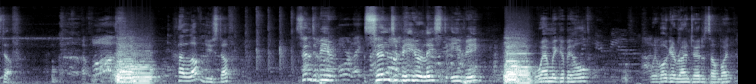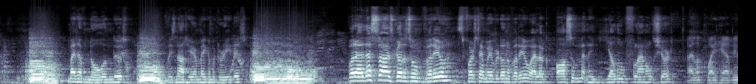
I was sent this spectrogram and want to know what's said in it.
Stuff. I love new stuff. Soon to be soon to be released EP. When we could behold. We will get round to it at some point. Might have Nolan do it. He's not here, make him agree to it. But uh, this song's got its own video. It's the first time we ever done a video. I look awesome in a yellow flannel shirt. I look quite heavy,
